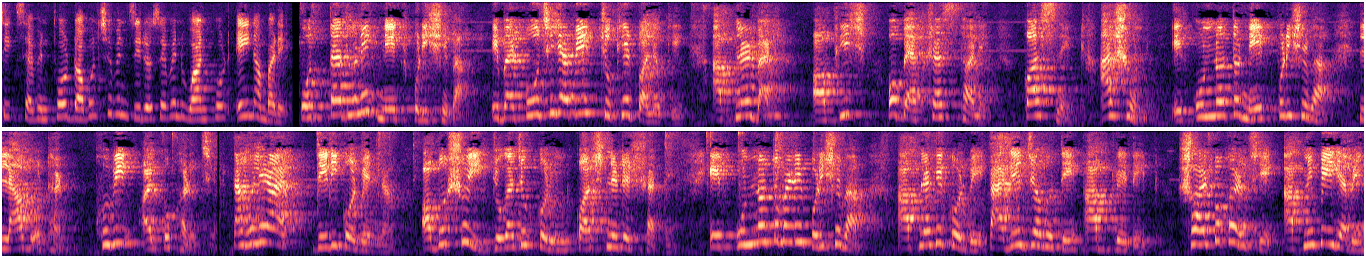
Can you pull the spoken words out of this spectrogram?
six seven four double seven zero seven one four এই নাম্বারে। অত্যাধুনিক নেট পরিষেবা। এবার পৌঁছে যাবে চোখের পলকে। আপনার বাড়ি, অফিস ও ব্যবসা স্থলে। কসনেট, আসুন, এর উন্নত নেট পরিষেবা লাভ ওঠান। খুবই অল্প খরচে। তাহলে আর দেরি করবেন না। অবশ্যই যোগাযোগ করুন কসনেটের সাথে। এর উন্নত মানের পরিষেবা আপনাকে করবে কাজের জগতে আপগ্রেডেড স্বল্প খরচে আপনি পেয়ে যাবেন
